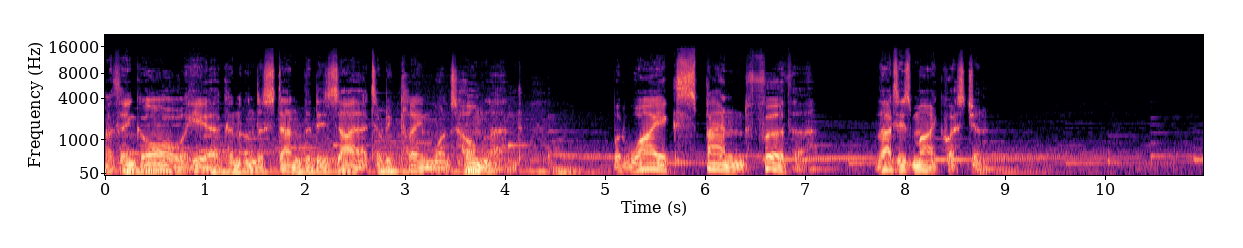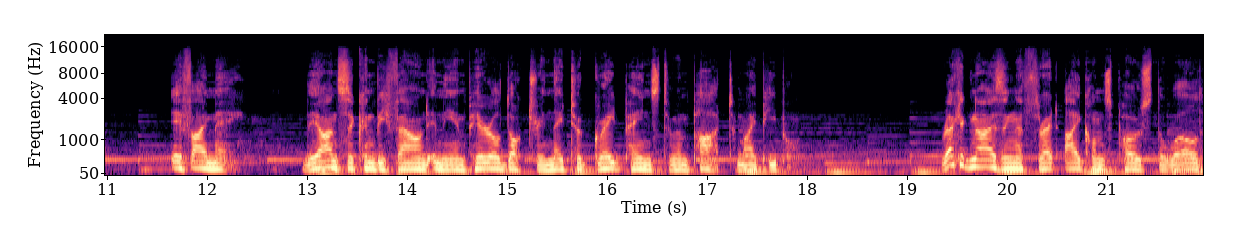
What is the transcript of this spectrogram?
I think all here can understand the desire to reclaim one's homeland. But why expand further? That is my question. If I may, the answer can be found in the Imperial doctrine they took great pains to impart to my people. Recognizing the threat eikons posed the world,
